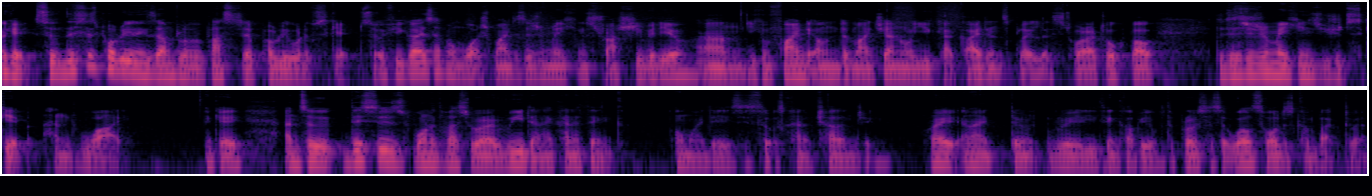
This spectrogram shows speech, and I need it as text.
Okay, so this is probably an example of a passage I probably would have skipped. So if you guys haven't watched my decision-making strategy video, um, you can find it under my general UCAT guidance playlist where I talk about the decision-makings you should skip and why. Okay, and so this is one of the passages where I read and I kind of think, oh my days, this looks kind of challenging, right? And I don't really think I'll be able to process it well, so I'll just come back to it.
